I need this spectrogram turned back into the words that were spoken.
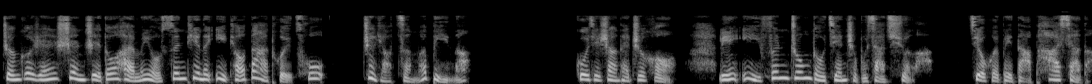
整个人甚至都还没有孙天的一条大腿粗，这要怎么比呢？估计上台之后，连一分钟都坚持不下去了，就会被打趴下的。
